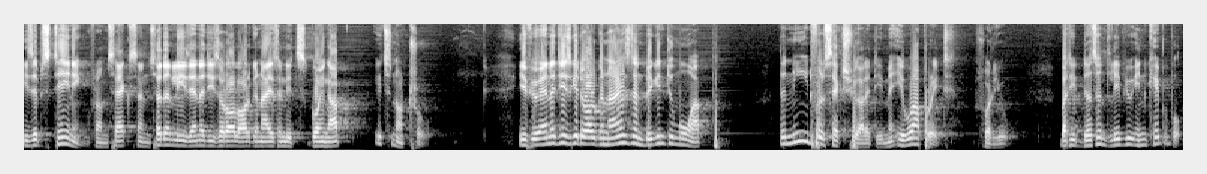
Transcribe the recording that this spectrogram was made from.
is abstaining from sex and suddenly his energies are all organized and it's going up, it's not true. If your energies get organized and begin to move up, the need for sexuality may evaporate for you, but it doesn't leave you incapable.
